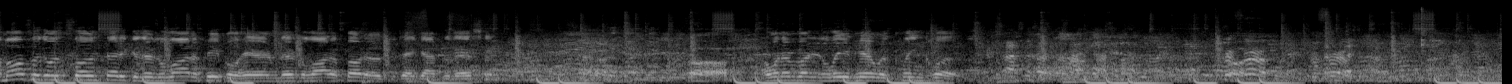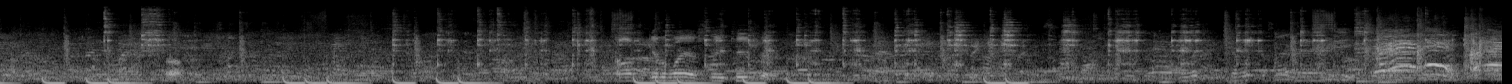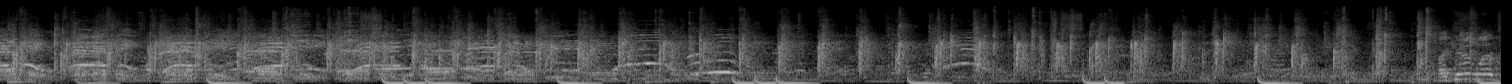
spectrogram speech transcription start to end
I'm also going slow and steady because there's a lot of people here and there's a lot of photos to take after this. And, oh, I want everybody to leave here with clean clothes. Preferable. Preferable. Oh. I'll have to a away a sweet t-shirt.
